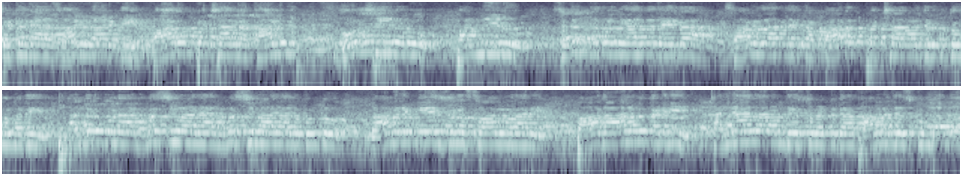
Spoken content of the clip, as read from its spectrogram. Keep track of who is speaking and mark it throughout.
Speaker 1: చక్కగా స్వామివారికి పాద ప్రక్షాళన కాళ్ళు గోక్షీరము పన్నీరు సుగంధ ద్రవ్యాల చేత స్వామివారి యొక్క పాద ప్రక్షాళన జరుగుతూ ఉన్నది. అందరూ కూడా నమశివాయ నమశివాయ అనుకుంటూ రామలింగేశ్వర స్వామి వారి పాదాలను కడిగి కన్యాదానం చేస్తున్నట్టుగా భావన చేసుకుంటారు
